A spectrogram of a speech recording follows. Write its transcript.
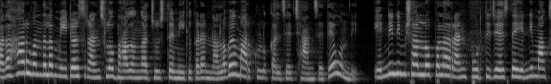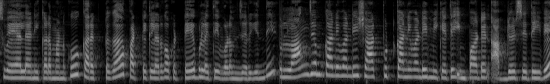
పదహారు వందల మీటర్స్ రన్స్లో భాగంగా చూస్తే మీకు ఇక్కడ నలభై మార్కులు కలిసే ఛాన్స్ అయితే ఉంది. ఎన్ని నిమిషాల లోపల రన్ పూర్తి చేస్తే ఎన్ని మార్క్స్ వేయాలి అని ఇక్కడ మనకు కరెక్ట్గా పర్టికులర్గా ఒక టేబుల్ అయితే ఇవ్వడం జరిగింది. లాంగ్ జంప్ కానివ్వండి షార్ట్ పుట్ కానివ్వండి మీకైతే ఇంపార్టెంట్ అప్డేట్స్ అయితే ఇవే.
